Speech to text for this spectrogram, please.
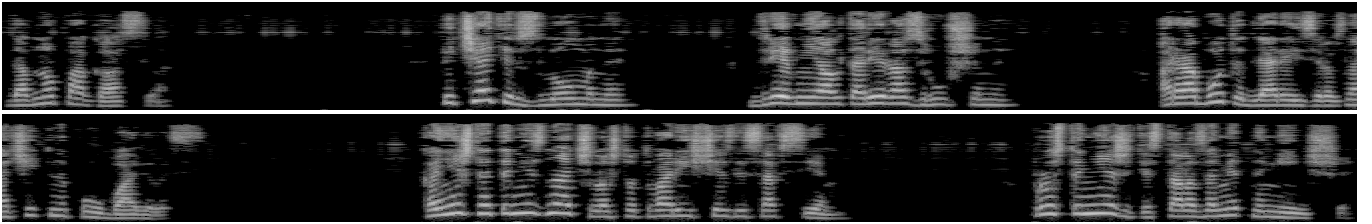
давно погасла. Печати взломаны, древние алтари разрушены, а работа для рейзеров значительно поубавилась. Конечно, это не значило, что твари исчезли совсем. Просто нежити стало заметно меньше,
